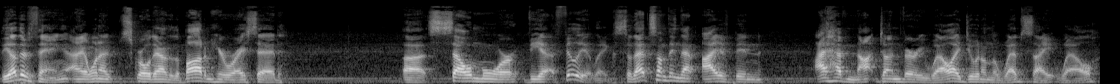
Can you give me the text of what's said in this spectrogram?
the other thing, I want to scroll down to the bottom here where I said uh, sell more via affiliate links. So that's something that I've been, I have not done very well. I do it on the website well,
